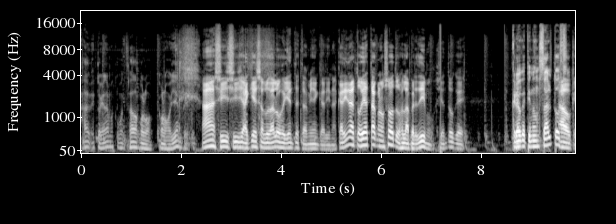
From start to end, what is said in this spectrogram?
Ah, todavía no hemos comenzado con los, con los oyentes. Ah, sí, sí, hay que saludar a los oyentes también, Karina. Karina todavía está con nosotros, la perdimos. Siento que Creo que tiene un salto. Ah, ok.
